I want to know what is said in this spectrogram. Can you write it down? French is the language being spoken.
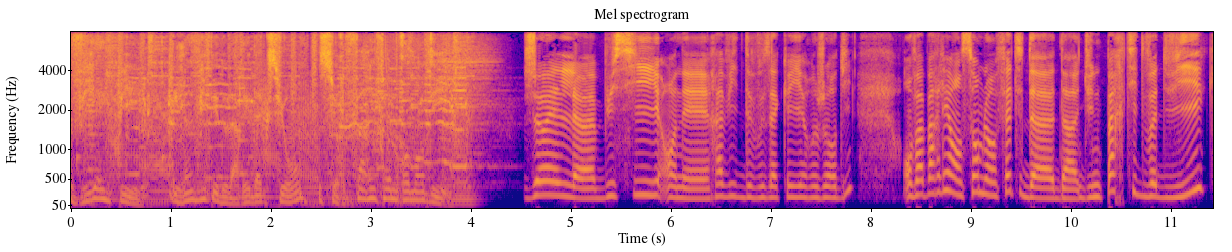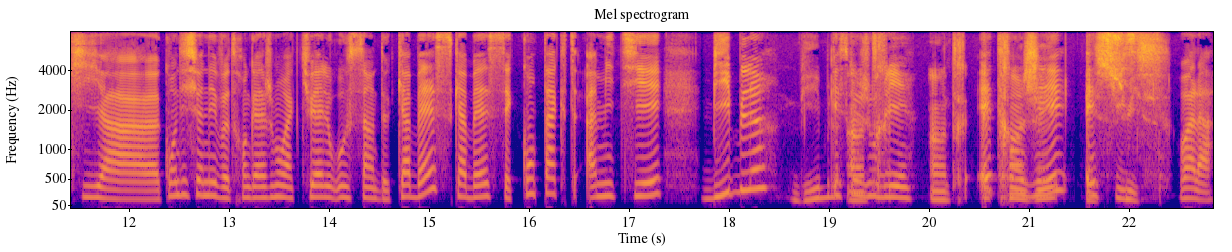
VIP, l'invité de la rédaction sur Phare FM Romandie. Joël Bussy, on est ravi de vous accueillir aujourd'hui. On va parler ensemble en fait d'une partie de votre vie qui a conditionné votre engagement actuel au sein de CABES. CABES, c'est Contact, Amitié, Bible. Bible. Qu'est-ce que j'oublie Entre étrangers et suisse. Voilà.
